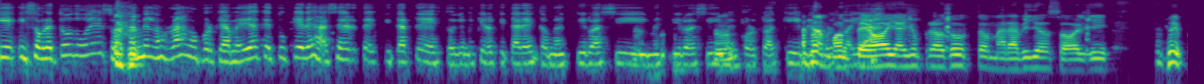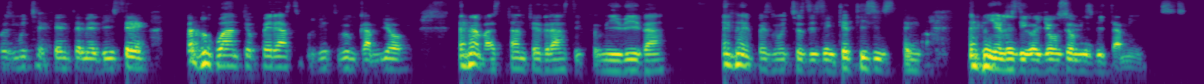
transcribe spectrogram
Y, y, sobre todo eso, cambian los rasgos, porque a medida que tú quieres hacerte, quitarte esto, yo me quiero quitar esto, me estiro así, me estiro así, me corto aquí, me corto Monte hoy hay un producto maravilloso, Olgi. Pues mucha gente me dice, Juan, te operaste porque yo tuve un cambio bastante drástico en mi vida. Pues muchos dicen, ¿qué te hiciste? Yo les digo, yo uso mis vitaminas.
